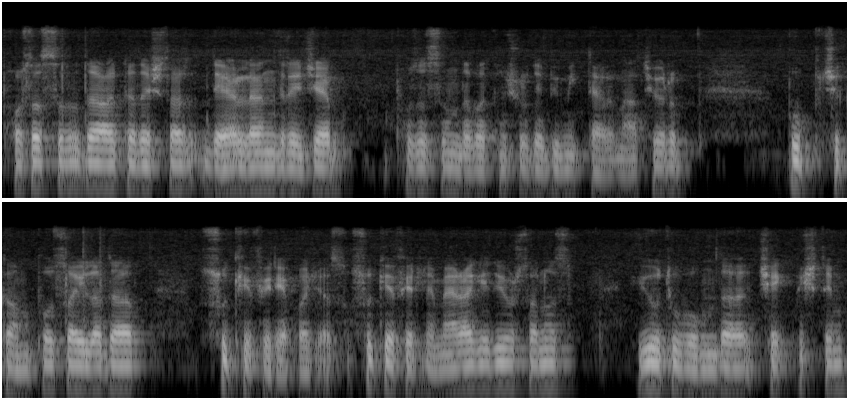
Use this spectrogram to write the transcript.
posasını da arkadaşlar değerlendireceğim. Posasını da bakın şurada bir miktarını atıyorum. Bu çıkan posayla da su kefir yapacağız. Su kefirini merak ediyorsanız YouTube'umda çekmiştim.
